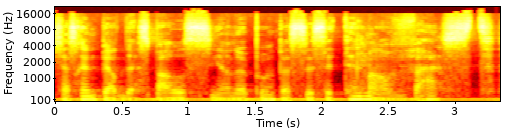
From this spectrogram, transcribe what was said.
ça serait une perte d'espace s'il n'y en a pas, parce que c'est tellement vaste.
